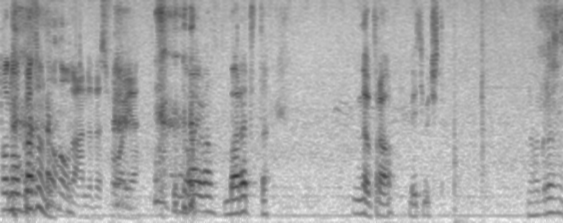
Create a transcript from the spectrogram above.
То много this for you. Това Иван. Баретата. Направо. Не ти учите. Много грозно.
